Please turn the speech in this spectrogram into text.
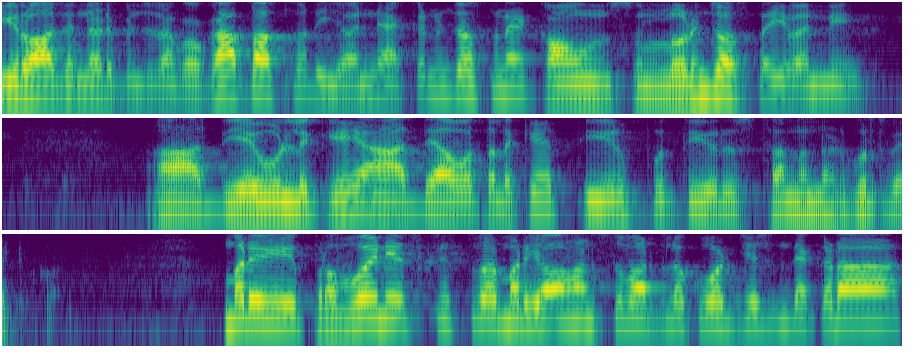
ఈ రాజుని నడిపించడానికి ఒక ఆత్మ ఇవన్నీ ఎక్కడి నుంచి వస్తున్నాయి? కౌన్సిల్లో నుంచి వస్తాయి ఇవన్నీ. ఆ దేవుళ్ళకి ఆ దేవతలకే తీర్పు తీరుస్తానన్నాడు. గుర్తుపెట్టుకోండి. మరి ప్రభు అయిన యేసుక్రీస్తు వారు మరి యోహాన్ సువార్తలో కోట్ చేసింది ఎక్కడ?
